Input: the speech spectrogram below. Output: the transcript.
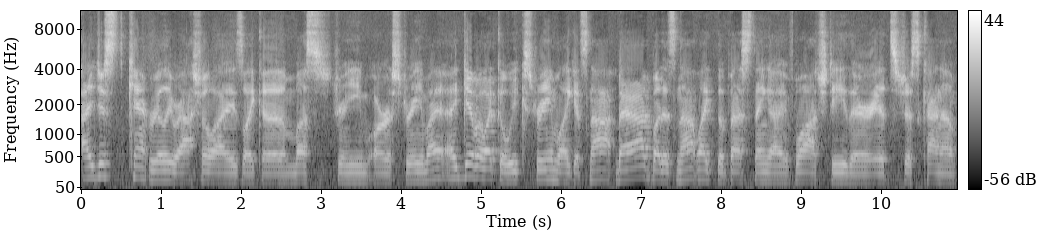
I just can't really rationalize like a must stream or a stream. I, I give it like a week stream. Like it's not bad, but it's not like the best thing I've watched either. It's just kind of,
